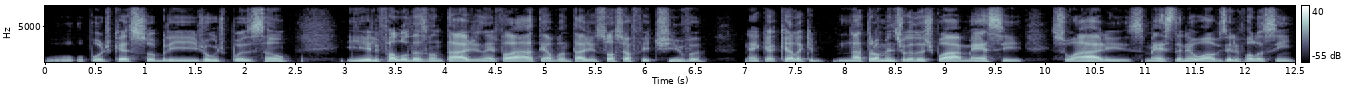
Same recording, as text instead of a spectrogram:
o, o, podcast sobre jogo de posição, e ele falou das vantagens, né? Ele fala, ah, tem a vantagem socioafetiva, né? Que é aquela que naturalmente jogadores tipo, ah, Messi, Soares, Messi, Daniel Alves, ele falou assim.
